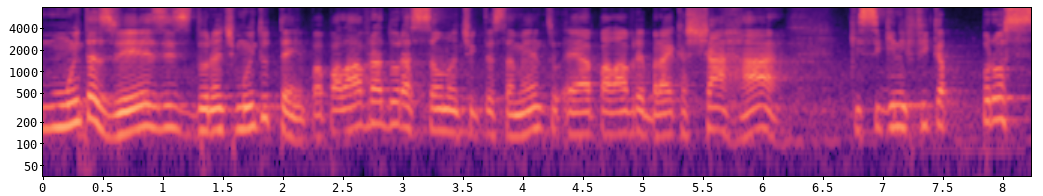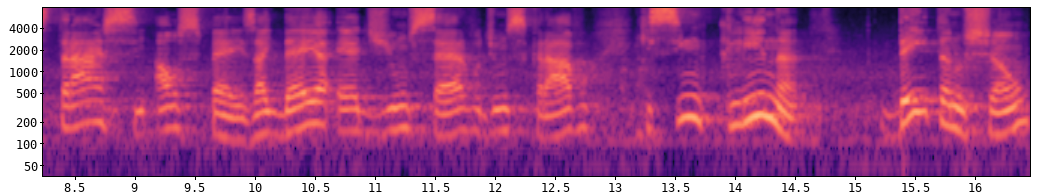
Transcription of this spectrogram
muitas vezes durante muito tempo. A palavra adoração no Antigo Testamento é a palavra hebraica shahar, que significa prostrar-se aos pés. A ideia é de um servo, de um escravo, que se inclina, deita no chão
